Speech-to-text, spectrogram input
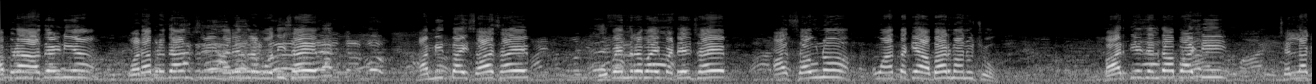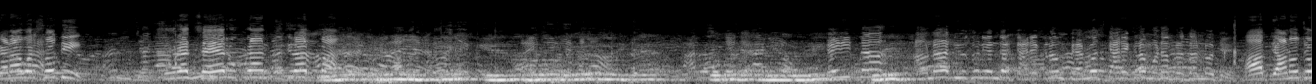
આપણા આદરણીય વડાપ્રધાન શ્રી નરેન્દ્ર મોદી સાહેબ, અમિતભાઈ શાહ સાહેબ, ભૂપેન્દ્રભાઈ પટેલ સાહેબ આ સૌનો હું આ તકે આભાર માનું છું. ભારતીય જનતા પાર્ટી છેલ્લા ઘણા વર્ષોથી સુરત શહેર ઉપરાંત ગુજરાતમાં કઈ રીતના આવનારા દિવસોની અંદર કાર્યક્રમ, પહેલો જ કાર્યક્રમ વડાપ્રધાનનો છે? આપ જાણો છો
